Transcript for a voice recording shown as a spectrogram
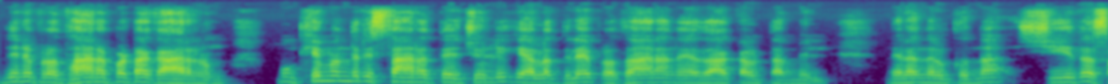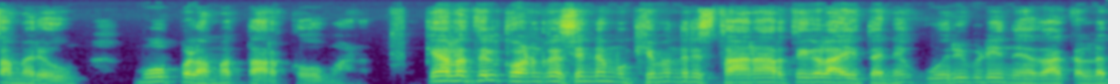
ഇതിന് പ്രധാനപ്പെട്ട കാരണം മുഖ്യമന്ത്രി സ്ഥാനത്തെ ചൊല്ലി കേരളത്തിലെ പ്രധാന നേതാക്കൾ തമ്മിൽ നിലനിൽക്കുന്ന ശീതസമരവും മൂപ്പിളമ തർക്കവുമാണ്. കേരളത്തിൽ കോൺഗ്രസിന്റെ മുഖ്യമന്ത്രി സ്ഥാനാർത്ഥികളായി തന്നെ ഒരുപിടി നേതാക്കളുടെ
